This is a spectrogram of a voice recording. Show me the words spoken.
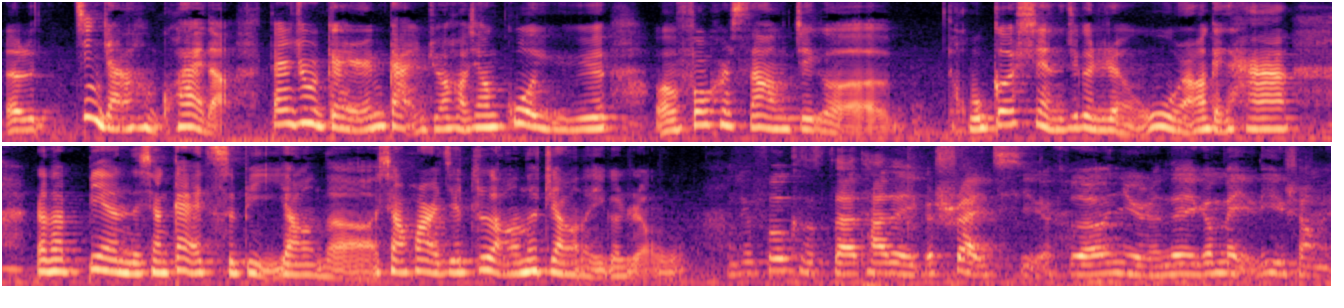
呃进展很快的，但是就是给人感觉好像过于呃 focus on 这个胡歌饰演的这个人物，然后给他让他变得像盖茨比一样的，像华尔街之狼的这样的一个人物。就 focus 在他的一个帅气和女人的一个美丽上面。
